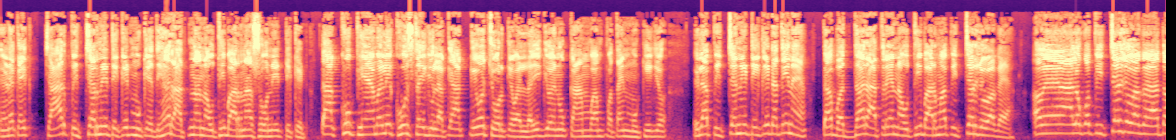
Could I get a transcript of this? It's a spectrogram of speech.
એણે કંઈક ચાર પિક્ચરની ટિકિટ મૂકી હતી, હે, રાતના નવથી બાર ના શો ની ટિકિટ. તો આખું ફેમિલી ખુશ થઈ ગયું. કે આ કેવો ચોર કહેવાય? લઈ ગયો એનું કામ વામ પતાવીને મૂકી ગયો. એટલે આ પિક્ચરની ટિકિટ હતી ને, તો બધા રાત્રે નવથી બારમાં પિક્ચર જોવા ગયા. હવે આ લોકો પિક્ચર જોવા ગયા તો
